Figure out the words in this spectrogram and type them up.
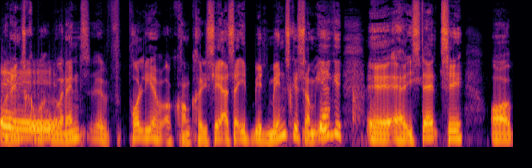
Hvordan, skulle, øh, hvordan, øh, prøv lige at konkretisere. Altså et, et menneske, som Ja. ja. ikke øh, er i stand til at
